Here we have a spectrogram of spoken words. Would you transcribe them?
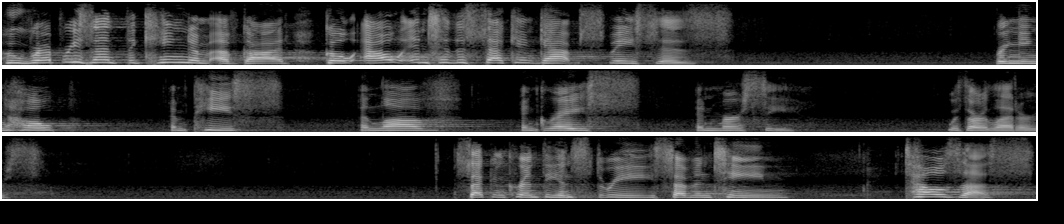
who represent the kingdom of God go out into the second gap spaces, bringing hope and peace and love and grace and mercy with our letters. 2 Corinthians 3 17 tells us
